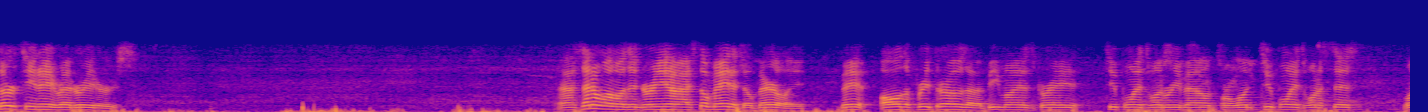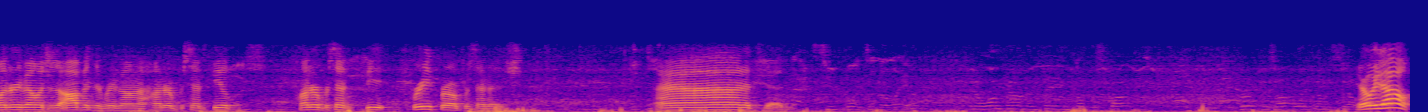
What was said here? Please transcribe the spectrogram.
13-8 Red Raiders. Uh, second one wasn't green. I still made it though, barely. Made all the free throws. Have a B minus grade. Two points, one rebound, or one two points, one assist, one rebound, which is an offensive rebound. 100% field, 100% free throw percentage. And it's good. Here we go.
